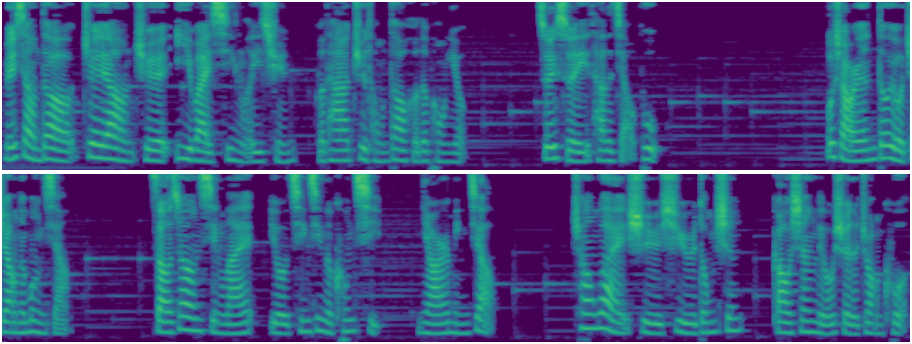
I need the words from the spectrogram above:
没想到这样却意外吸引了一群和他志同道合的朋友。追随他的脚步，不少人都有这样的梦想：早上醒来有清新的空气，鸟儿鸣叫，窗外是旭日东升、高山流水的壮阔，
